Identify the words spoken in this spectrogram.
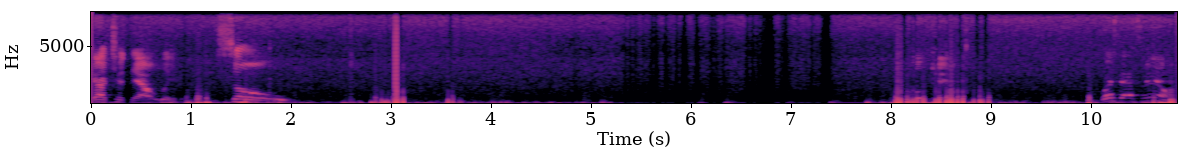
Gotta check out. So. Okay. Where's that smell?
